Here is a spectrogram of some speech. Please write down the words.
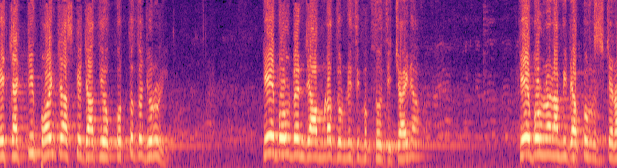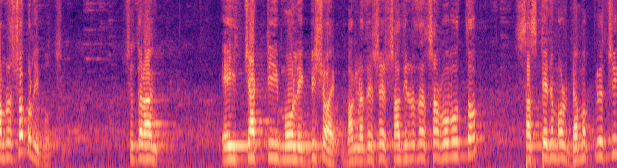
এই চারটি পয়েন্ট আজকে জাতীয় অত্যন্ত জরুরি। কে বলবেন যে আমরা দুর্নীতিমুক্ত হতে চাই না? কে বলবেন আমি ডেমোক্রেসি চাই আমরা সকলেই বলছি। সুতরাং এই চারটি মৌলিক বিষয়, বাংলাদেশের স্বাধীনতার সার্বভৌমত্ব সাস্টেনেবল ডেমোক্রেসি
